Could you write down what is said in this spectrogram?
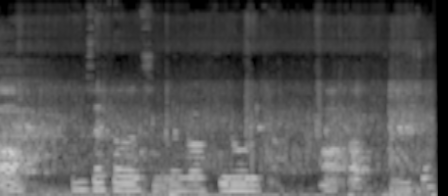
O! Lepszego chirurga. O, o, widzicie?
